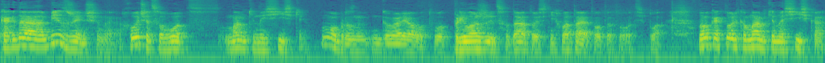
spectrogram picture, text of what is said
когда без женщины хочется вот мамкиной сиськи, ну, образно говоря, вот, вот приложиться, да, то есть не хватает вот этого тепла. Но как только мамкина сиська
